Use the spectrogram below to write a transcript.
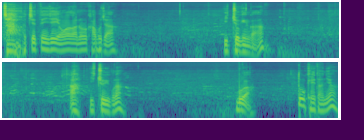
자, 어쨌든 이제 영화관으로 가보자. 이쪽인가? 아, 이쪽이구나. 뭐야? 또 계단이야?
